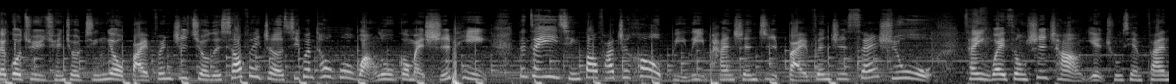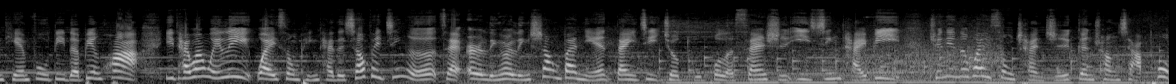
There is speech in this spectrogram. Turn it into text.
在过去，全球仅有百分之九的消费者习惯透过网络购买食品，但在疫情爆发之后，比例攀升至百分之三十五。餐饮外送市场也出现翻天覆地的变化。以台湾为例，外送平台的消费金额在二零二零上半年单一季就突破了三十亿新台币，全年的外送产值更创下破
